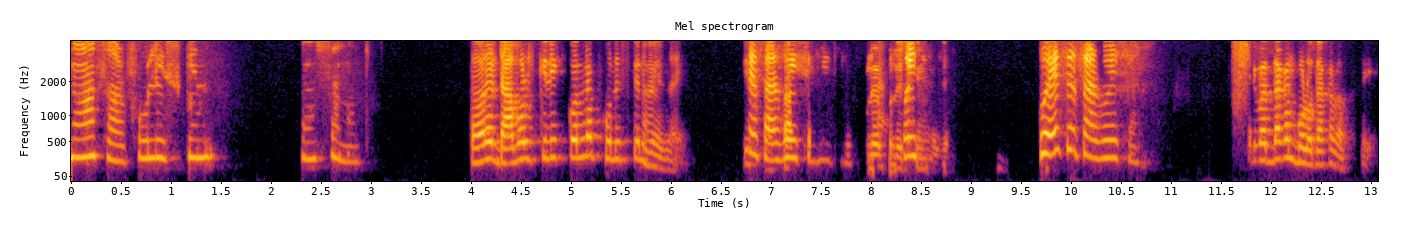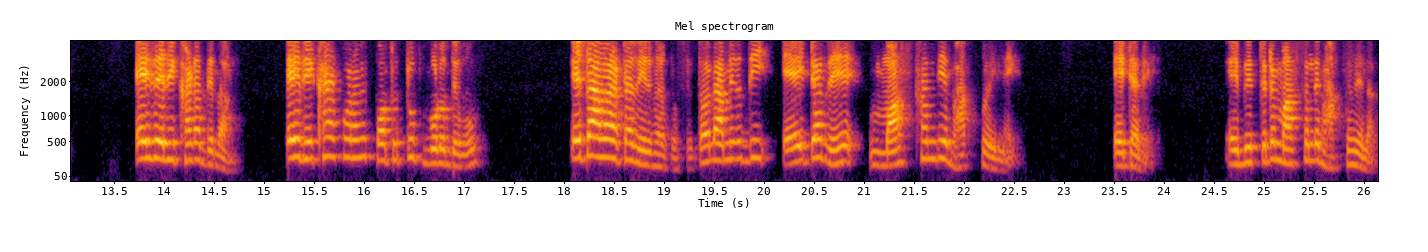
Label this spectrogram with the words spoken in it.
না স্যার ফুল স্ক্রিন হচ্ছে না। তাহলে ডাবল ক্লিক করলে ফুল স্ক্রিন হয়ে যায়। স্যার হয়েছে হয়েছে হয়ে স্যার এবার দেখেন বড় দেখা যাচ্ছে। এই যে রেখাটা দিলাম এই রেখা এখন আমি কতটুক বড় দেব? এটা আমার একটা নির্ভর করছে। তাহলে আমি যদি এইটারে মাঝখান দিয়ে ভাগ করে নেই এইটারে এই বৃত্তটা মাঝখান দিয়ে ভাগ করে নিলাম।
